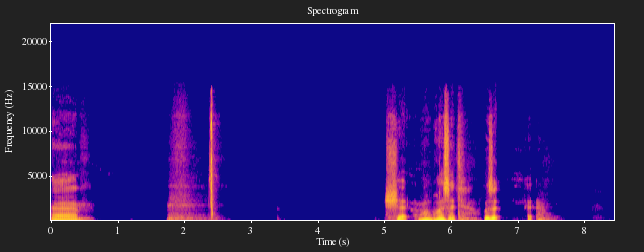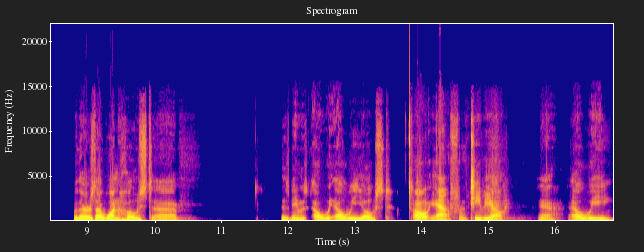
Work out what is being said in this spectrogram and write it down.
Uh, shit, what was it? Was it? Well, there was that one host. Uh, his name was Elwie Yost. Oh yeah, from TVO. Yeah, Elwie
